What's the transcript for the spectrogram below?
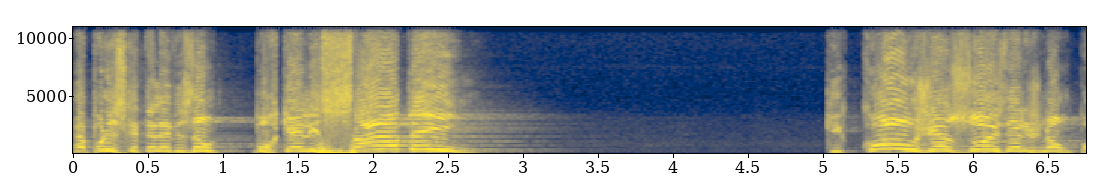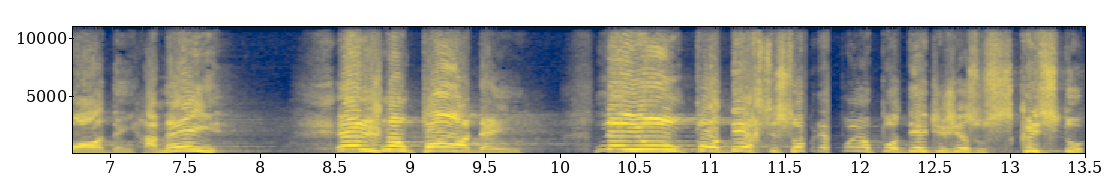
É por isso que a televisão, porque eles sabem que com Jesus eles não podem. Amém? Eles não podem. Nenhum poder se sobrepõe ao poder de Jesus Cristo.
